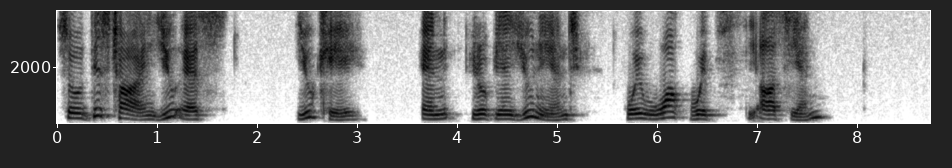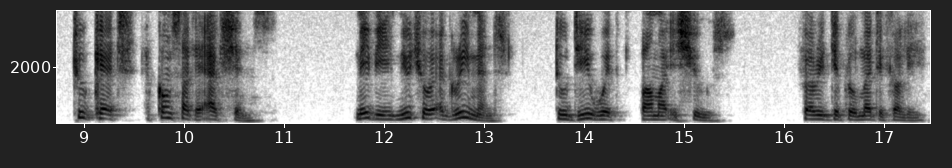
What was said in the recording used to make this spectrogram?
So this time, US, UK, and European Union we work with the ASEAN to get concerted actions, maybe mutual agreement to deal with Burma issues very diplomatically.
